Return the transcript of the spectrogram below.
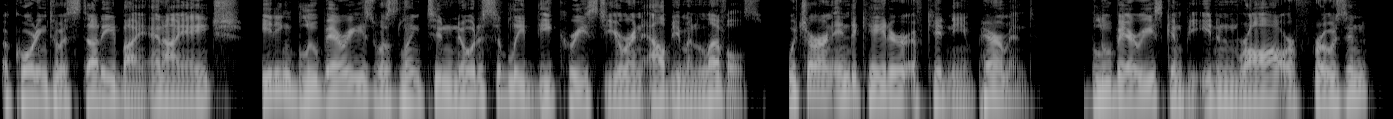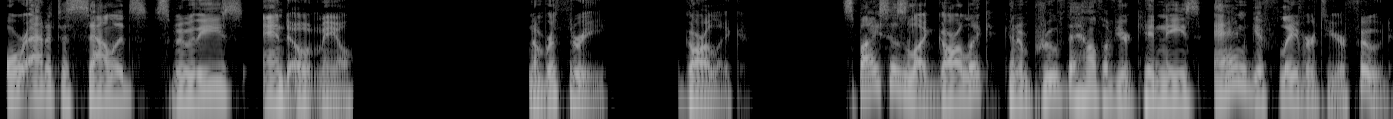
According to a study by NIH, eating blueberries was linked to noticeably decreased urine albumin levels, which are an indicator of kidney impairment. Blueberries can be eaten raw or frozen, or added to salads, smoothies, and oatmeal. Number 3. Garlic. Spices like garlic can improve the health of your kidneys and give flavor to your food.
